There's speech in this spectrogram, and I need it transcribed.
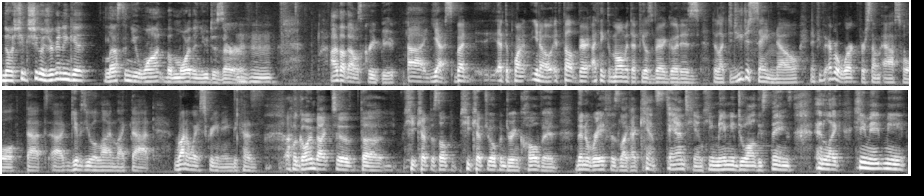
no she, she goes you're gonna get less than you want but more than you deserve Mm-hmm. i thought that was creepy Uh, yes, but at the point, you know, it felt very. I think the moment that feels very good is they're like, "Did you just say no?" And if you've ever worked for some asshole that uh, gives you a line like that, run away screaming because but going back to the he kept us open he kept you open during covid then rafe is like i can't stand him he made me do all these things and like he made me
